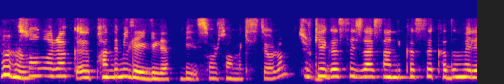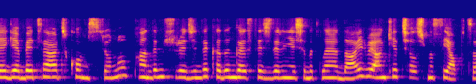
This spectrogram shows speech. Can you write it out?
Son olarak e, pandemiyle ilgili bir soru sormak istiyorum. Türkiye Gazeteciler Sendikası Kadın ve LGBT Artı Komisyonu pandemi sürecinde kadın gazetecilerin yaşadıklarına dair bir anket çalışması yaptı.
